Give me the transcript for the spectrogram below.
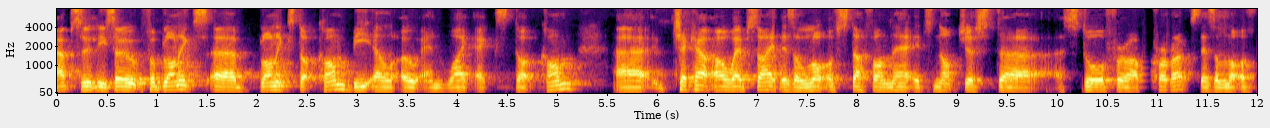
Absolutely. So for Blonyx, uh, blonyx.com, B L O N Y X.com. Uh, check out our website. There's a lot of stuff on there. It's not just uh, a store for our products. There's a lot of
